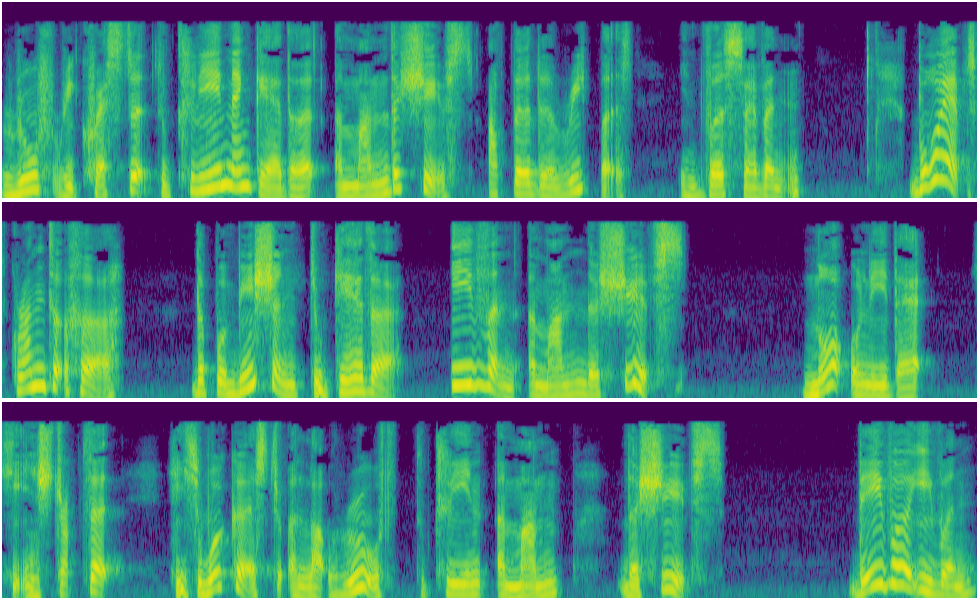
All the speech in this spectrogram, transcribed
Ruth requested to clean and gather among the sheaves after the reapers in verse 7. Boaz granted her the permission to gather even among the sheaves. Not only that, he instructed his workers to allow Ruth to clean among the sheaves. They were even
